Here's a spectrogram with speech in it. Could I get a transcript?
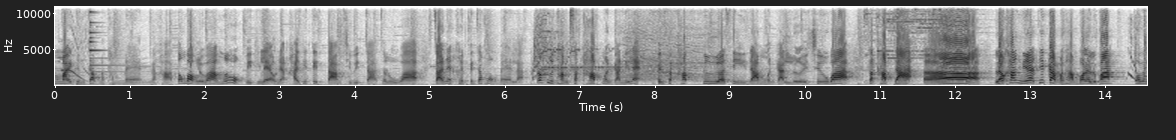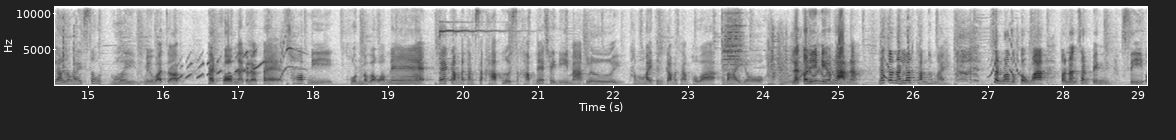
ำไมถึงกลับมาทำแบรนด์นะคะ ต้องบอกเลยว่าเมื่อ 6 ปีที่แล้วเนี่ยใครที่ติดตามชีวิตจ๊ะจะรู้ว่าจ๊ะเนี่ยเคยเป็นเจ้าของแบรนด์ละก็คือทำสครับเหมือนกันนี่แหละ เป็นสครับเกลือสีดำเหมือนกันเลย ชื่อว่าสครับจ๊ะเออแล้วครั้งเนี้ยที่กลับมาทำเพราะอะไรรู้ปะเพราะเวลาเราไลฟ์สดเว้ยไม่ว่าจะแพลตฟอร์มไหนก็แล้วแต่ชอบมีคนมาบอกว่าแม่ แม่กลับมาทำสครับเผื่อสครับแม่ใช้ดีมากเลยทำไมถึงกลับมาทำเพราะว่าบ้ายอค่ะ และตอนนี้มีคำถามนะ แล้วตอนนั้นเลิกทำทำไม ฉันบอกตรงๆว่า ตอนนั้นฉันเป็น CEO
